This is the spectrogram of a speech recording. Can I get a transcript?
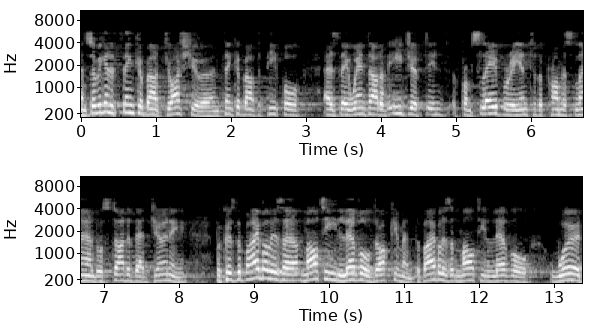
And so we're going to think about Joshua and think about the people as they went out of Egypt in, from slavery into the promised land or started that journey. Because the Bible is a multi-level document. The Bible is a multi-level word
